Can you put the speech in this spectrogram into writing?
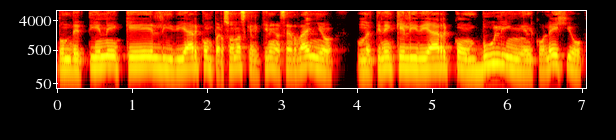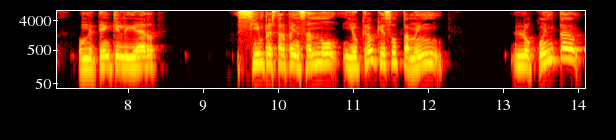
donde tiene que lidiar con personas que le quieren hacer daño, donde tiene que lidiar con bullying en el colegio, donde tiene que lidiar siempre estar pensando, y yo creo que eso también lo cuenta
